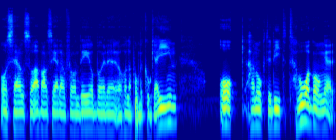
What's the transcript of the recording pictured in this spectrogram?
Och sen så avancerade han från det och började hålla på med kokain. Och han åkte dit två gånger.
